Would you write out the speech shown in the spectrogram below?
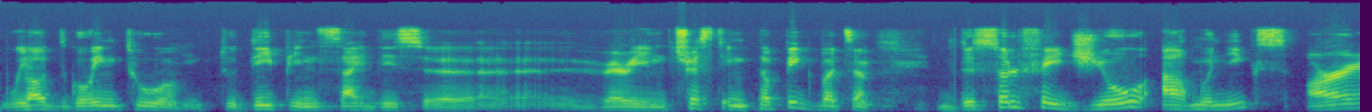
without going too too deep inside this uh, very interesting topic, but um, the solfeggio harmonics are,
